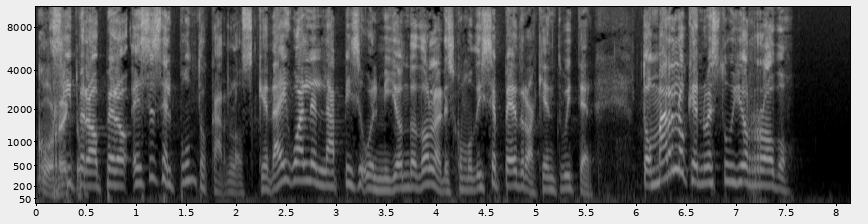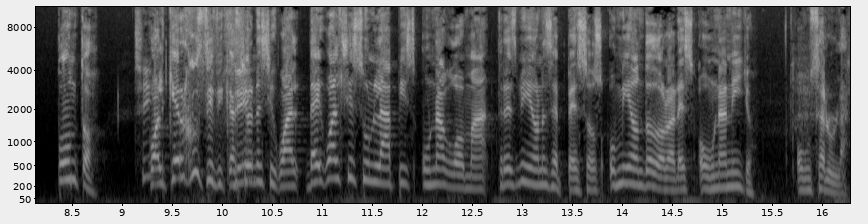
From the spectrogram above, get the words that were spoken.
Correcto. Sí, pero, pero ese es el punto, Carlos, que da igual el lápiz o el millón de dólares, como dice Pedro aquí en Twitter. Tomar lo que no es tuyo es robo. Punto. Sí. Cualquier justificación Sí. es igual. Da igual si es un lápiz, una goma, tres millones de pesos, un millón de dólares o un anillo o un celular.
